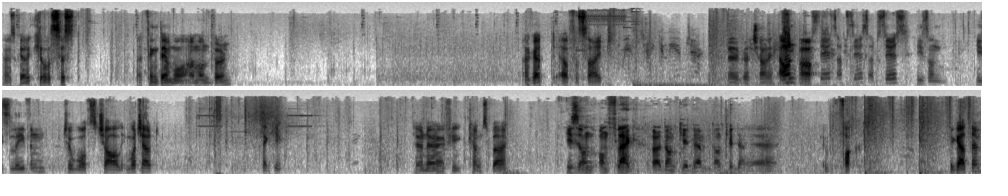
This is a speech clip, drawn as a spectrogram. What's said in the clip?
I just got a kill assist. I think they're more. I'm on burn. I got alpha side. We've taken the objective. There you go, Charlie. On Oh, upstairs, upstairs, upstairs. He's on. He's leaving towards Charlie. Watch out. Thank you. Don't know if he comes by. he's on on flag. Uh, don't kill them. Don't kill them. Yeah. Okay, fuck. We got them.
